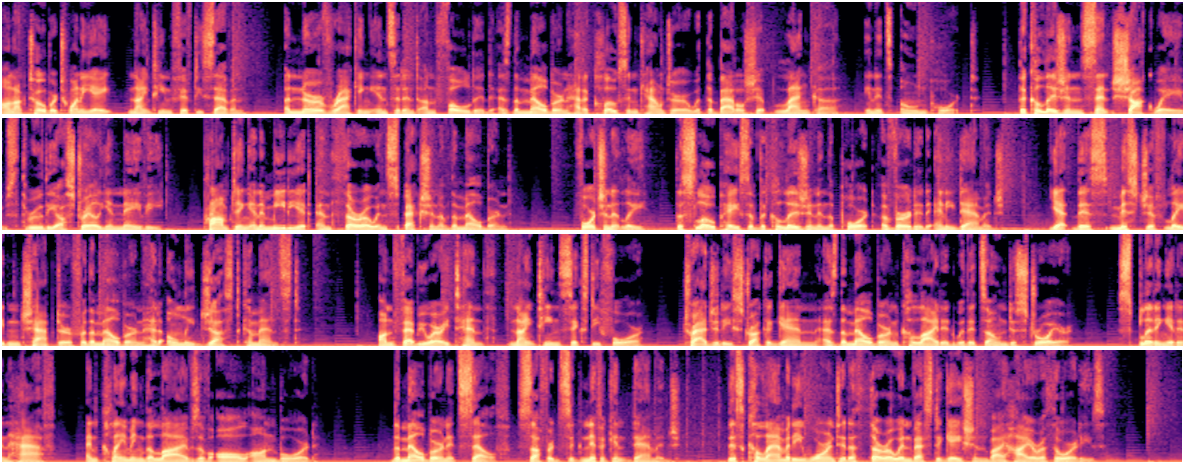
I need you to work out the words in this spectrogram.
On October 28, 1957, a nerve-wracking incident unfolded as the Melbourne had a close encounter with the battleship Lanka in its own port. The collision sent shockwaves through the Australian Navy, prompting an immediate and thorough inspection of the Melbourne. Fortunately, the slow pace of the collision in the port averted any damage, Yet this mischief-laden chapter for the Melbourne had only just commenced. On February 10, 1964, tragedy struck again as the Melbourne collided with its own destroyer, splitting it in half and claiming the lives of all on board. The Melbourne itself suffered significant damage. This calamity warranted a thorough investigation by higher authorities.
